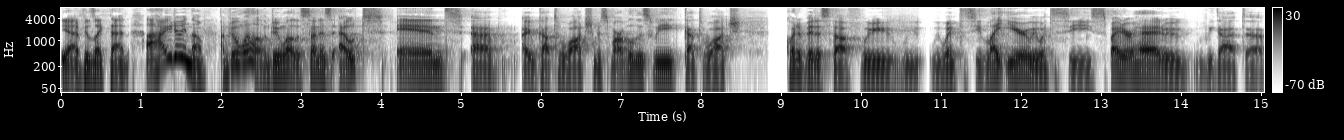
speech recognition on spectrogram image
yeah, it feels like that. Uh, how are you doing, though? I'm doing well. I'm doing well. The sun is out, and uh, I got to watch Miss Marvel this week. Got to watch quite a bit of stuff. We we we went to see Lightyear. We went to see Spiderhead. We we got uh,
